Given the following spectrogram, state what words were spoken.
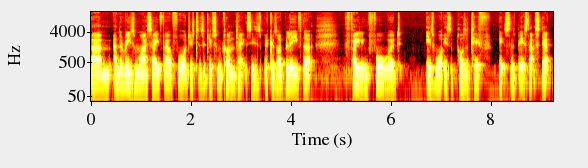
Um, and the reason why I say fail forward, just to give some context, is because I believe that failing forward is what is the positive. It's the, it's that step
